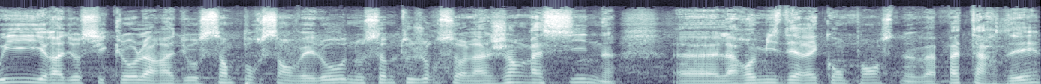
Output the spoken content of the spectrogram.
Oui, Radio Cyclo, la radio 100% vélo. Nous sommes toujours sur la Jean Racine. Euh, la remise des récompenses ne va pas tarder.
